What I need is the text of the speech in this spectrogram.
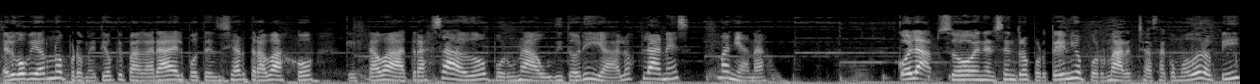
El gobierno prometió que pagará el potenciar trabajo que estaba atrasado por una auditoría a los planes mañana. Colapso en el centro porteño por marchas a Comodoro Pi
